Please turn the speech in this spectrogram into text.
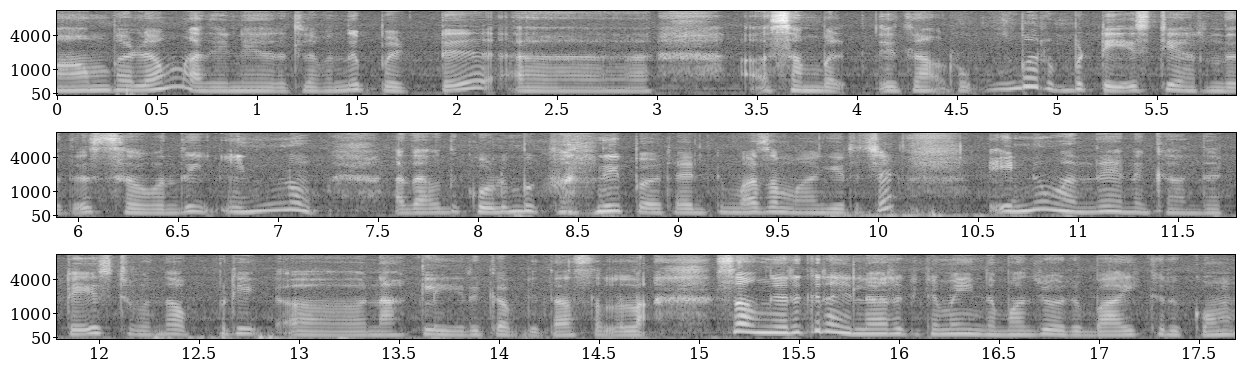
மாம்பழம் அதே நேரத்தில் வந்து பெட்டு சம்பல். இதுதான் ரொம்ப ரொம்ப டேஸ்டியாக இருந்தது. ஸோ வந்து இன்னும் அதாவது கொழும்புக்கு வந்து இப்போ ரெண்டு மாதம் ஆகிருச்சு. இன்னும் வந்து எனக்கு அந்த டேஸ்ட் வந்து அப்படி நாக்கில் இருக்குது அப்படி தான் சொல்லலாம். ஸோ அங்கே இருக்கிற எல்லாருக்கிட்டையுமே இந்த மாதிரி ஒரு பைக் இருக்கும்.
